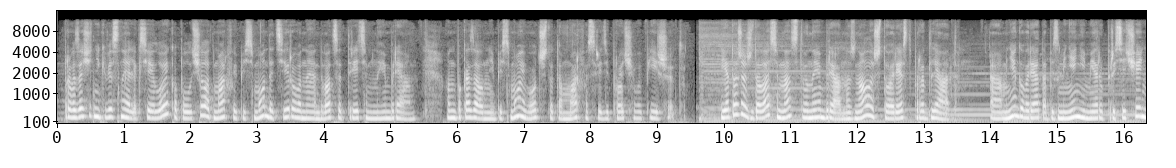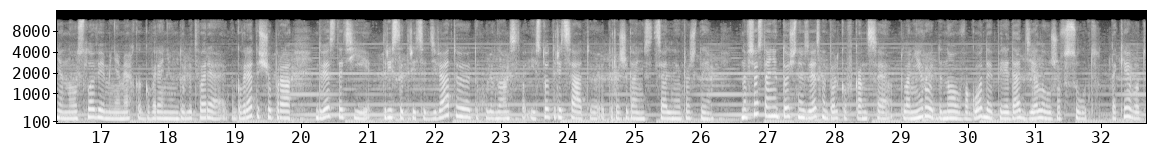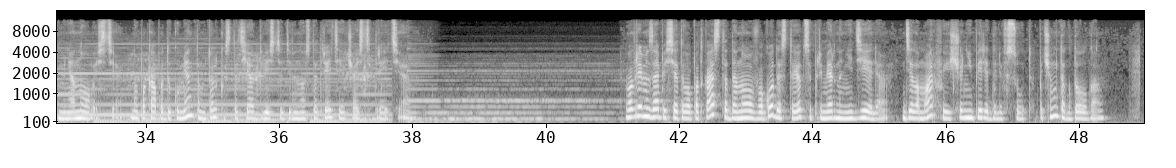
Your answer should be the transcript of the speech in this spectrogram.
Правозащитник весны Алексей Лойко получил от Марфы письмо, датированное 23 ноября. Он показал мне письмо, и вот что там Марфа среди прочего пишет. Я тоже ждала 17 ноября, но знала, что арест продлят. А, мне говорят об изменении меры пресечения, но условия меня, мягко говоря, не удовлетворяют. Говорят еще про две статьи. 339 это хулиганство и 130 это разжигание социальной вражды. Но все станет точно известно только в конце. Планируют до Нового года передать дело уже в суд. Такие вот у меня новости. Но пока по документам только статья 293, часть 3. Во время записи этого подкаста до Нового года остается примерно неделя. Дело Марфы еще не передали в суд. Почему так долго?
